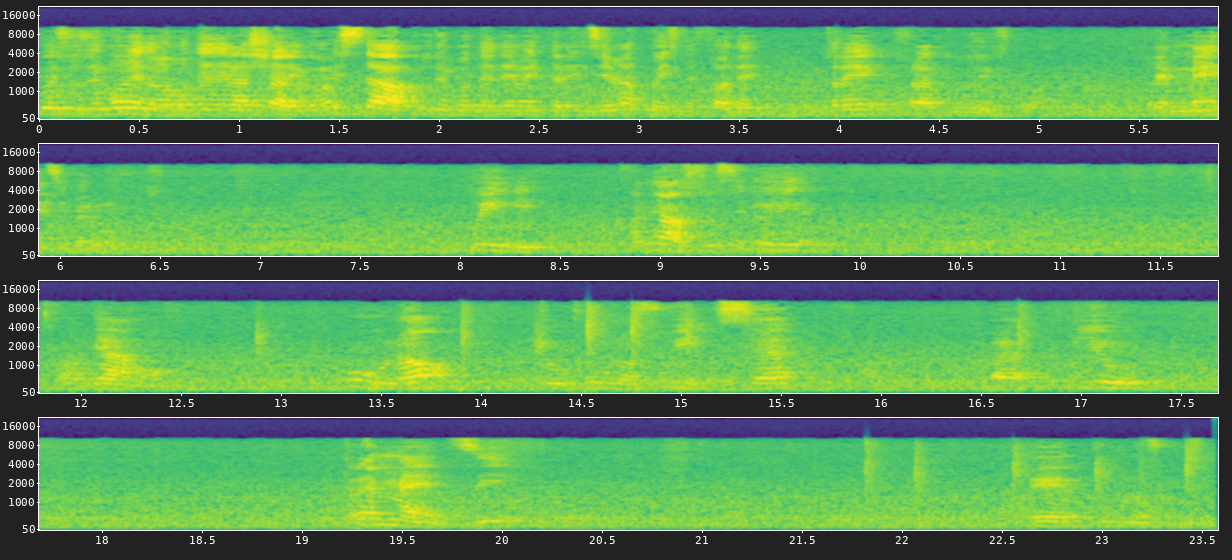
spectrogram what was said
questo se volete lo potete lasciare come sta oppure potete mettere insieme a questo e fate 3 fratto 2x 3 mezzi per 1 plus quindi andiamo a sostituire. Abbiamo 1 più 1 su x eh, più 3 mezzi per 1 su x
